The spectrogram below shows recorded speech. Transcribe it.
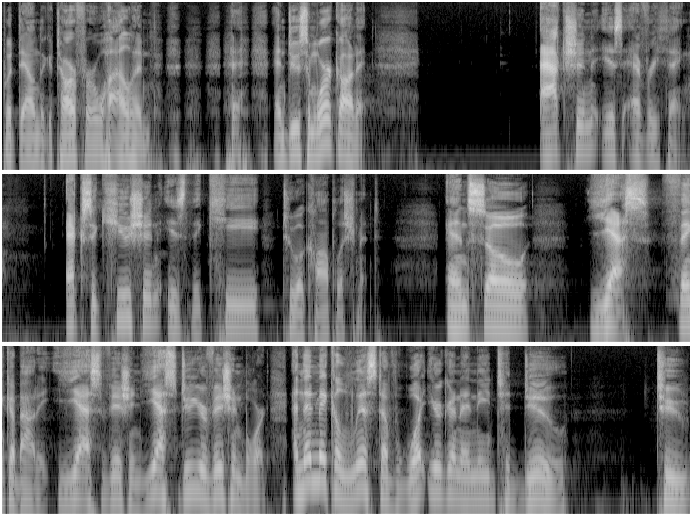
put down the guitar for a while and and do some work on it. Action is everything. Execution is the key to accomplishment. And so, yes, Think about it. Yes, vision. Yes, do your vision board. And then make a list of what you're going to need to do to,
